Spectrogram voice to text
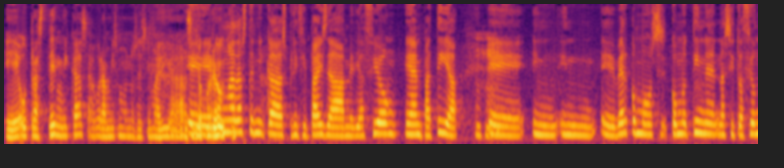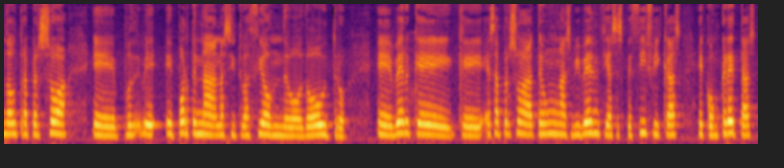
eh, outras técnicas, agora mesmo non sei se María se eh, lle ocorreu. Unha das técnicas principais da mediación é a empatía, uh -huh. eh, in, in, eh, ver como, como tine na situación da outra persoa eh, eh, eh, porte na, na situación do, do outro, eh, ver que, que esa persoa ten unhas vivencias específicas e concretas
